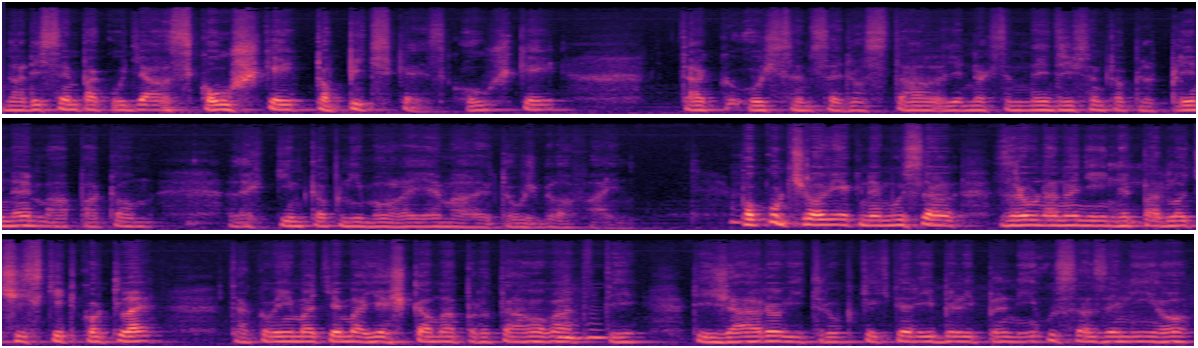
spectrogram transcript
No a když jsem pak udělal zkoušky, topičské zkoušky, tak už jsem se dostal, jednak jsem nejdřív jsem topil plynem a potom lehkým topným olejem, ale to už bylo fajn. Pokud člověk nemusel, zrovna na něj nepadlo čistit kotle, takovýma těma ješkama protahovat mm-hmm. ty, ty žárové trubky, které byly plný usazenýho,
